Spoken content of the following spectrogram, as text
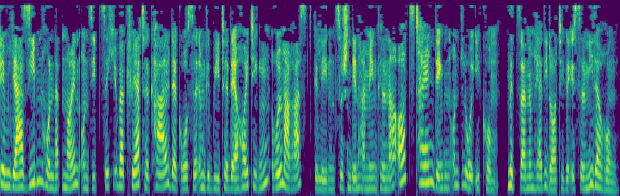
im Jahr 779 überquerte Karl der Große im Gebiete der heutigen Römerrast, gelegen zwischen den Hamminkelner Ortsteilen Dingden und Loicum, mit seinem Heer die dortige Isselniederung.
